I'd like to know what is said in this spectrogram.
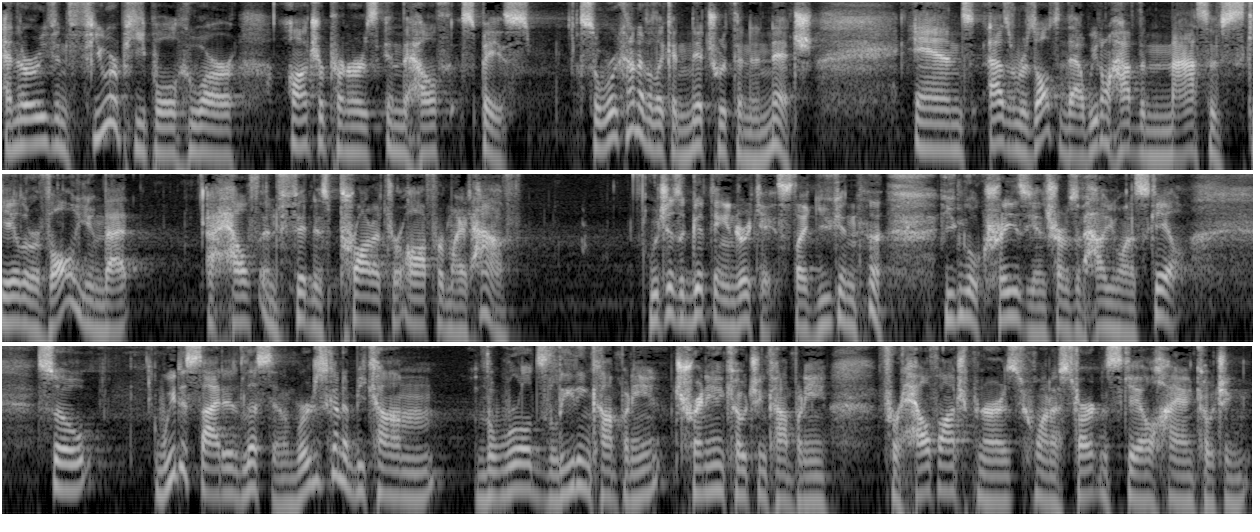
And there are even fewer people who are entrepreneurs in the health space. So we're kind of like a niche within a niche. And as a result of that, we don't have the massive scale or volume that a health and fitness product or offer might have which is a good thing in your case. Like you can you can go crazy in terms of how you want to scale. So we decided, listen, we're just going to become the world's leading company, training and coaching company for health entrepreneurs who want to start and scale high-end coaching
